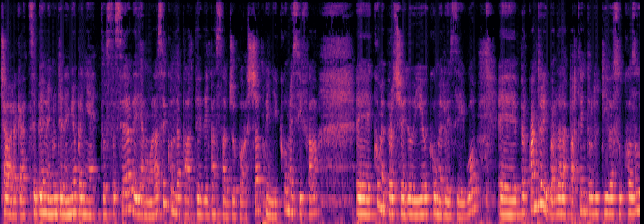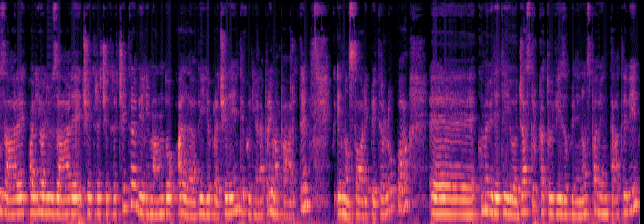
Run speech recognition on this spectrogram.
Ciao ragazze, benvenuti nel mio bagnetto. Stasera vediamo la seconda parte del massaggio guascia, quindi come si fa eh, come procedo io e come lo eseguo. Eh, per quanto riguarda la parte introduttiva su cosa usare, quali oli usare, eccetera, eccetera, eccetera, vi rimando al video precedente, quindi alla prima parte, e non sto a ripeterlo qua. Eh, come vedete io ho già struccato il viso, quindi non spaventatevi,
